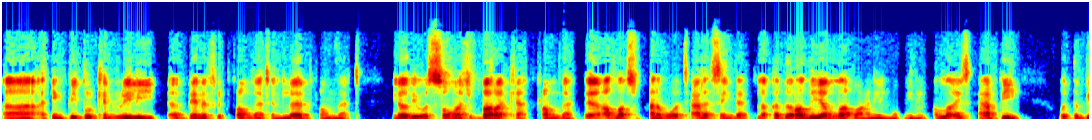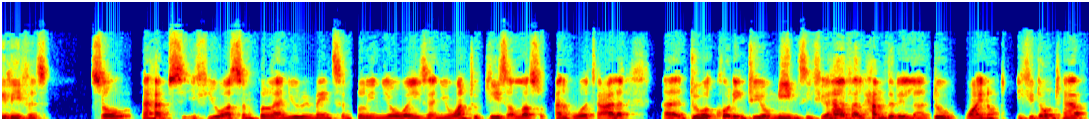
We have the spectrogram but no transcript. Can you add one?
Uh, I think people can really uh, benefit from that and learn from that. You know, there was so much barakah from that. Uh, Allah subhanahu wa ta'ala saying that لَقَدْ رَضِيَ اللَّهُ عَنِ الْمُؤْمِنِينَ Allah is happy with the believers. So perhaps if you are simple and you remain simple in your ways and you want to please Allah subhanahu wa ta'ala, uh, do according to your means. If you have, alhamdulillah, do. Why not? If you don't have,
